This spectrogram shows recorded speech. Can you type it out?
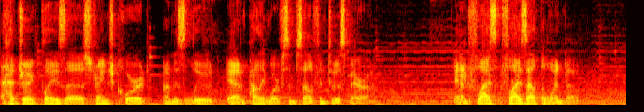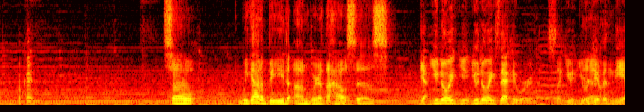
Hedrick plays a strange chord on his lute and polymorphs himself into a sparrow, and Beautiful. flies flies out the window. Okay. So, we got a bead on where the house is. Yeah, you know you, you know exactly where it is. Like you, you were Yeah. given the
